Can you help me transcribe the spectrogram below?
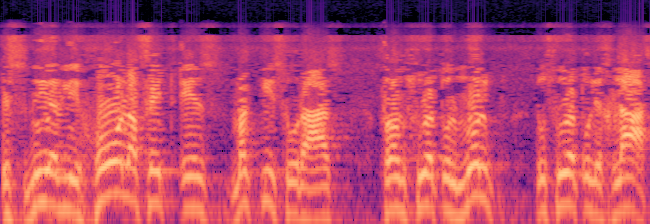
it's nearly whole of it is Makki surahs from Surah Al-Mulk to Surah Al-Ikhlas.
